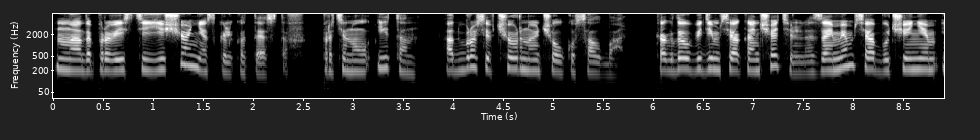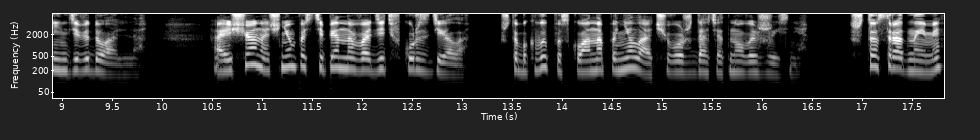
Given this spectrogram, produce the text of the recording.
«Надо провести еще несколько тестов», — протянул Итан, отбросив черную челку со лба. «Когда убедимся окончательно, займемся обучением индивидуально. А еще начнем постепенно вводить в курс дела, чтобы к выпуску она поняла, чего ждать от новой жизни. Что с родными?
